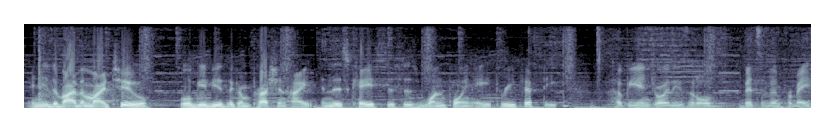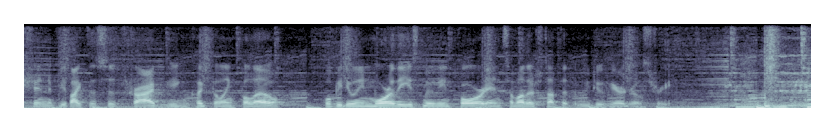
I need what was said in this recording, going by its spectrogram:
and you divide them by two, will give you the compression height. In this case, this is 1.8350. Hope you enjoy these little bits of information. If you'd like to subscribe, you can click the link below. We'll be doing more of these moving forward and some other stuff that we do here at Realtree. Street.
